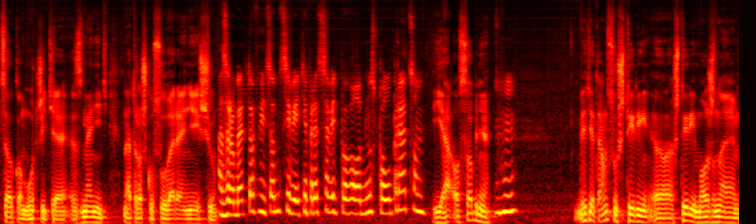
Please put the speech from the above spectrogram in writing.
celkom určite zmeniť na trošku suverénnejšiu. A s Robertom Ficom si viete predstaviť povolebnú spoluprácu? Ja osobne? Uh-huh. Viete, tam sú štyri, e, štyri možné e,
